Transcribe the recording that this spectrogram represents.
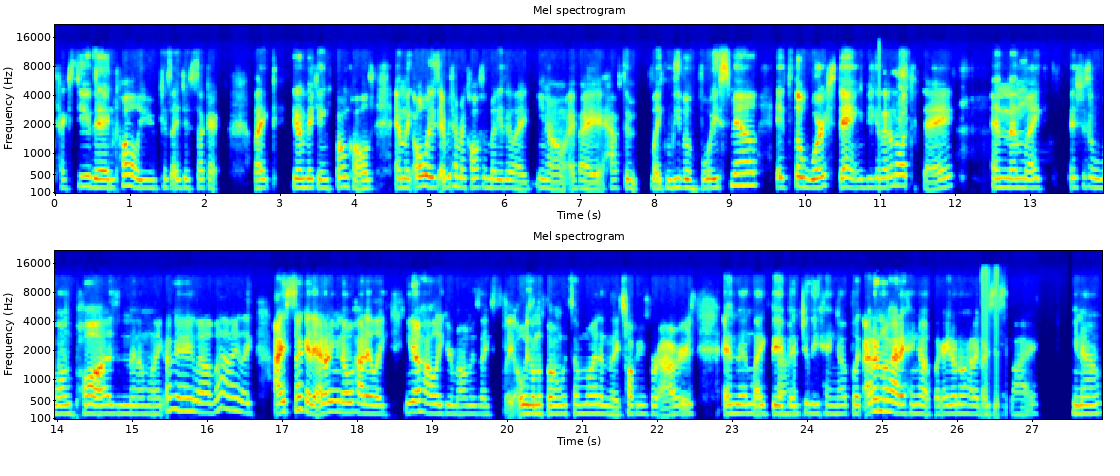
text you than call you because I just suck at like, you know, making phone calls. And like always, every time I call somebody, they're like, you know, if I have to like leave a voicemail, it's the worst thing because I don't know what to say. And then like it's just a long pause and then i'm like okay well bye. Like i suck at it. I don't even know how to like you know how like your mom is like like always on the phone with someone and like talking for hours and then like they eventually hang up? Like i don't know how to hang up. Like i don't know how to just lie you know?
